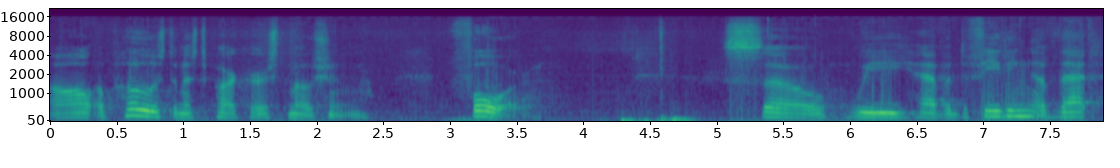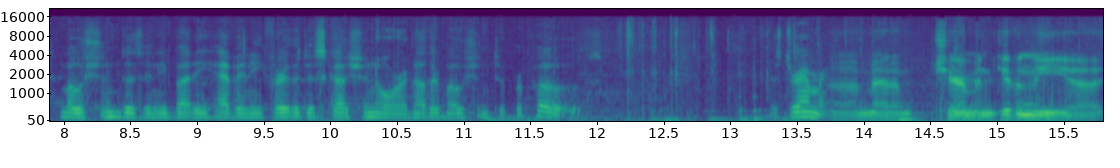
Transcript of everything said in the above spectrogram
All opposed to Mr. Parkhurst's motion? Four. So we have a defeating of that motion. Does anybody have any further discussion or another motion to propose? Mr. Emery? Uh, Madam Chairman, given the, uh,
